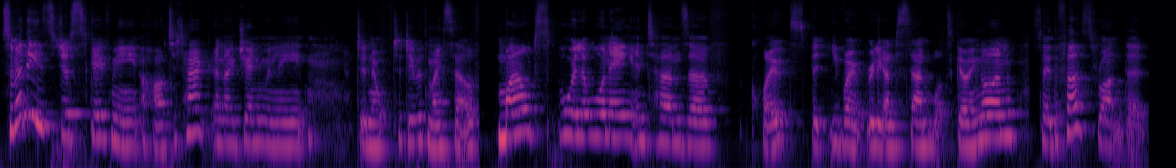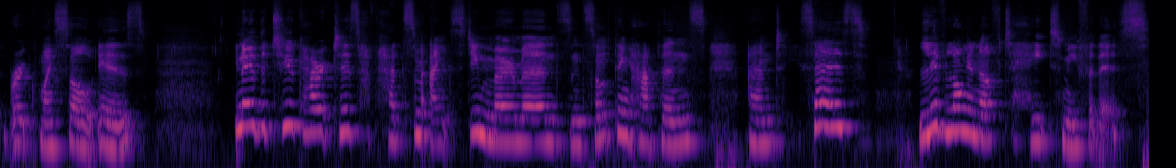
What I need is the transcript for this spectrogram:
some of these just gave me a heart attack and I genuinely didn't know what to do with myself. Mild spoiler warning in terms of quotes, but you won't really understand what's going on. So the first one that broke my soul is, you know, the two characters have had some angsty moments and something happens and says, live long enough to hate me for this.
